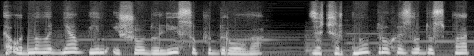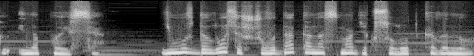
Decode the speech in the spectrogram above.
та одного дня він ішов до лісу по дрова, зачерпнув трохи з водоспаду і напився. Йому здалося, що вода та на смак, як солодке вино.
